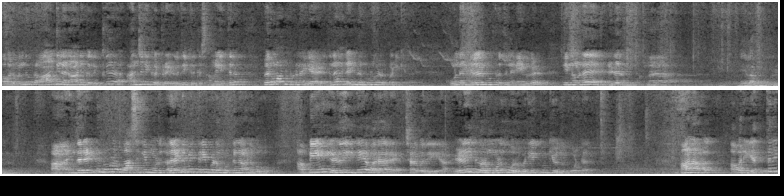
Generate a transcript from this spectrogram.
அவர் வந்து ஒரு ஆங்கில நாடுகளுக்கு அஞ்சலி கட்டுரை எழுதிட்டு இருக்க சமயத்தில் பெருமாள் முருகன் ஐயா எழுதின ரெண்டு நூல்கள் படிக்கிறார். ஒன்று நிழல் முற்றத்து நினைவுகள் இன்னொன்று நிழல் இந்த ரெண்டு நூலை வாசிக்கும் பொழுது அது ரெண்டுமே திரைப்படம் முட்டின அனுபவம். அப்படியே எழுதிக்கிட்டே வராரு சரபதி ஐயா. எழுதிட்டு வரும்பொழுது ஒரு வரியை தூக்கி வந்து போட்டார். ஆனால் அவர் எத்தனை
